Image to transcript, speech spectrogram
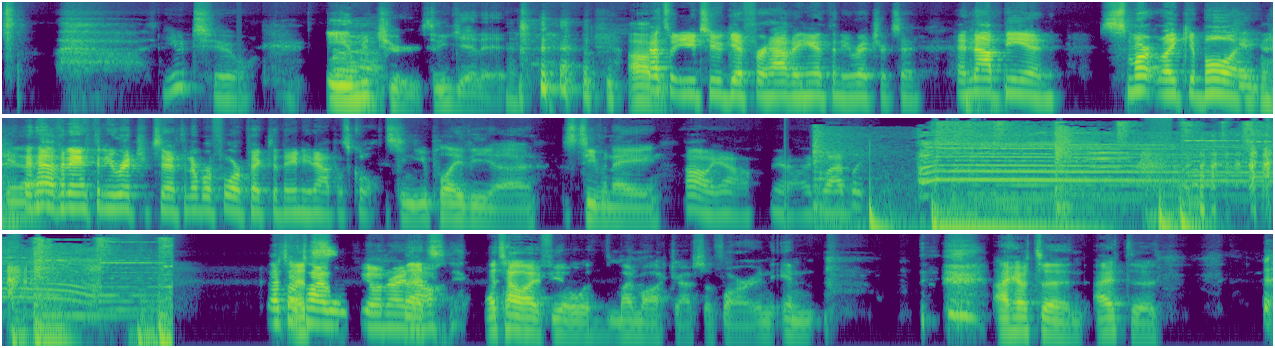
You two. Amateurs, we get it. Um, That's what you two get for having Anthony Richardson and not being smart like your boy Can- can and I- having Anthony Richardson at the number four pick to the Indianapolis Colts. Can you play the uh, Stephen A? Oh, yeah. Yeah, gladly. That's how That's- Tyler's feeling right that's that's how I feel with my mock draft so far, and and I have to I have to I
